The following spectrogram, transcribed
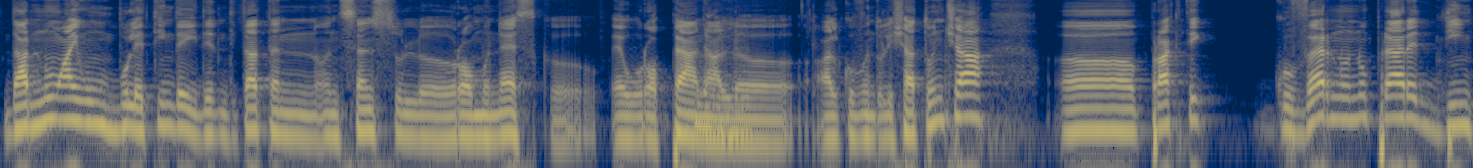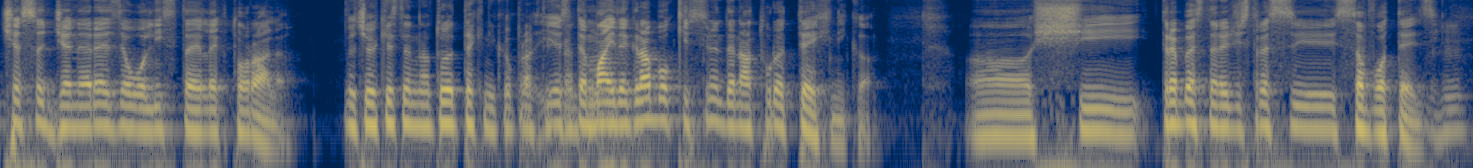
dar nu ai un buletin de identitate în, în sensul uh, românesc, uh, european mm-hmm. al, uh, al cuvântului. Și atunci, uh, practic, guvernul nu prea are din ce să genereze o listă electorală. Deci e o chestie de natură tehnică, practic. Este pentru... mai degrabă o chestiune de natură tehnică. Uh, și trebuie să te înregistrezi să votezi. Uh-huh.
